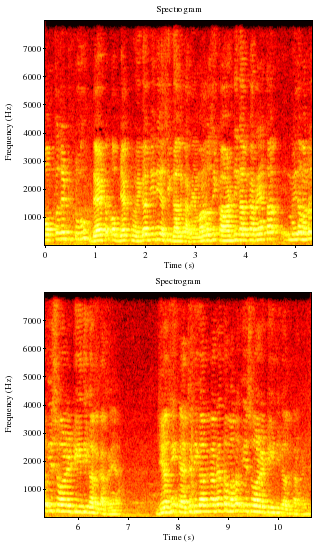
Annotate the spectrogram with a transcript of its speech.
ਆਪੋਜ਼ਿਟ ਟੂ that ਆਬਜੈਕਟ ਹੋਏਗਾ ਜਿਹਦੀ ਅਸੀਂ ਗੱਲ ਕਰ ਰਹੇ ਹਾਂ। ਮੰਨ ਲਓ ਅਸੀਂ ਕਾਰਡ ਦੀ ਗੱਲ ਕਰ ਰਹੇ ਹਾਂ, ਤਾਂ ਇਹਦਾ ਮਤਲਬ ਇਸ ਵਾਲੇ t ਦੀ ਗੱਲ ਕਰ ਰਹੇ ਹਾਂ। ਜੇ ਅਸੀਂ ਐਚ ਦੀ ਗੱਲ ਕਰ ਰਹੇ ਹਾਂ, ਤਾਂ ਮਤਲਬ ਇਸ ਵਾਲੇ t ਦੀ ਗੱਲ ਕਰ ਰਹੇ ਹਾਂ।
